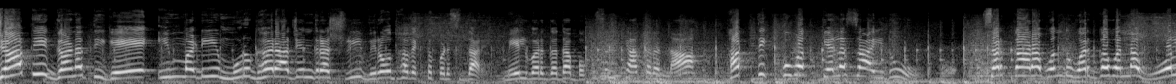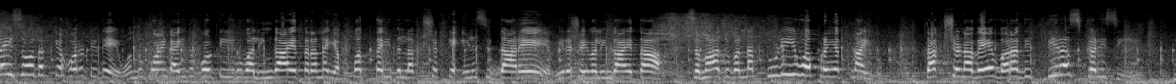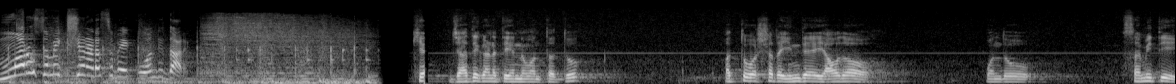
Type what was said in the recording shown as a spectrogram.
ಜಾತಿ ಗಣತಿಗೆ ಇಮ್ಮಡಿ ಮುರುಘರಾಜೇಂದ್ರ ಶ್ರೀ ವಿರೋಧ ವ್ಯಕ್ತಪಡಿಸಿದ್ದಾರೆ. ಮೇಲ್ವರ್ಗದ ಬಹುಸಂಖ್ಯಾತರನ್ನ ಹತ್ತಿಕ್ಕುವ ಕೆಲಸ ಇದು. ಸರ್ಕಾರ ಒಂದು ವರ್ಗವನ್ನ ಓಲೈಸೋದಕ್ಕೆ ಹೊರಟಿದೆ. ಒಂದು ಪಾಯಿಂಟ್ ಐದು ಕೋಟಿ ಇರುವ ಲಿಂಗಾಯತರನ್ನ ಎಪ್ಪತ್ತೈದು ಲಕ್ಷಕ್ಕೆ ಇಳಿಸಿದ್ದಾರೆ. ವೀರಶೈವ ಲಿಂಗಾಯತ ಸಮಾಜವನ್ನ ತುಳಿಯುವ ಪ್ರಯತ್ನ ಇದು. ತಕ್ಷಣವೇ ವರದಿ ತಿರಸ್ಕರಿಸಿ ಮರು ಸಮೀಕ್ಷೆ ನಡೆಸಬೇಕು ಅಂದಿದ್ದಾರೆ. ಜಾತಿ ಗಣತಿ ಎನ್ನುವಂಥದ್ದು ಹತ್ತು ವರ್ಷದ ಹಿಂದೆ ಯಾವುದೋ ಒಂದು ಸಮಿತಿ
